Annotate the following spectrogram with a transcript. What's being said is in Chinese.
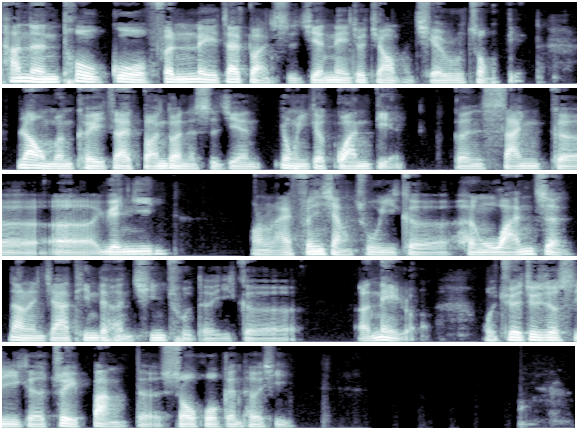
他能透过分类，在短时间内就教我们切入重点，让我们可以在短短的时间用一个观点跟三个呃原因，哦来分享出一个很完整、让人家听得很清楚的一个呃内容。我觉得这就是一个最棒的收获跟特性。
